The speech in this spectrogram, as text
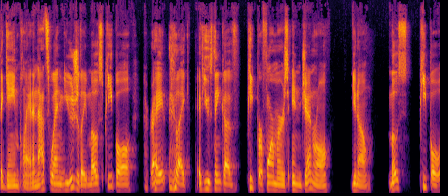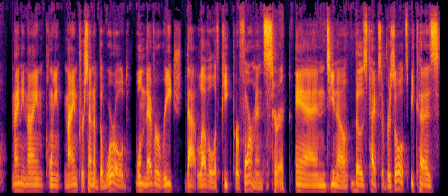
the game plan. And that's when usually most people, right? Like if you think of peak performers in general, you know, most people, 99.9% of the world, will never reach that level of peak performance Correct. and, you know, those types of results because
